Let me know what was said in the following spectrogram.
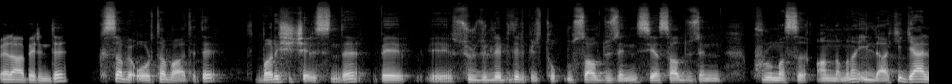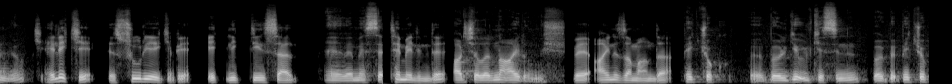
beraberinde kısa ve orta vadede barış içerisinde ve e, sürdürülebilir bir toplumsal düzenin, siyasal düzenin kurulması anlamına illaki gelmiyor. Hele ki e, Suriye gibi etnik, dinsel e, ve mezhep temelinde parçalarına ayrılmış ve aynı zamanda pek çok e, bölge ülkesinin, pek çok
